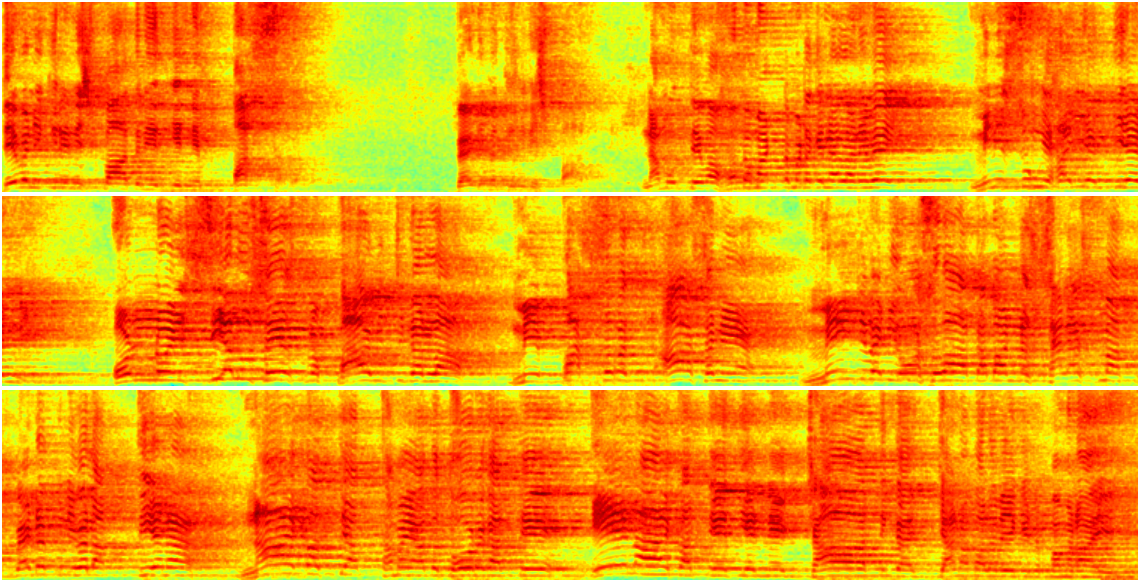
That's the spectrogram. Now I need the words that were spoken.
දෙවනි කිරි නිෂ්පාදනයේ තියෙන්නේ පස්සර. වැඩිම කිරි නිෂ්පාදන. නමුත් ඒවා හොඳ මට්ටමට ගෙනල්ලා නෙවෙයි. මිනිස්සුන්ගේ හයියෙන් තියෙන්නේ. ඔන්න ඔය සියලු ශේෂ්ත්‍ර පාවිච්චි කරලා මේ පස්සර ආසනය මේට වැඩි ඔසවා තබන්න සැලැස්මක් වැඩපිළිවෙලක් තියෙන නායකත්වයක් තමයි අද තෝරගත්තේ. ඒ නායකත්වයේ තියෙන්නේ ජාතික ජනබලවේගයට පමණයි.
